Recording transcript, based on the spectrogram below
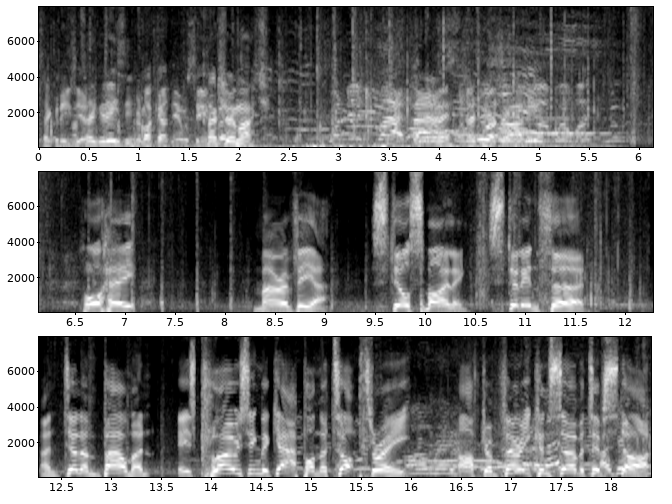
Take it easy. I'll take it easy. Good luck out there. We'll see you. in Thanks a very bit. much. Nice work, Robbie. Jorge Maravilla still smiling, still in third. And Dylan Bowman is closing the gap on the top three after a very conservative start.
